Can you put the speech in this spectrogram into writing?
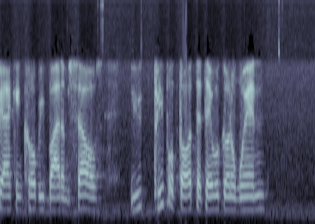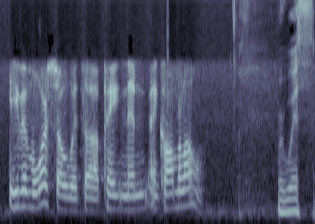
Shaq and Kobe by themselves, you people thought that they were going to win even more so with uh, Payton and, and Karl Malone. We're with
